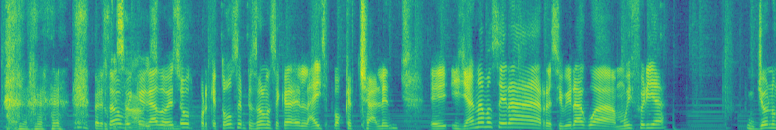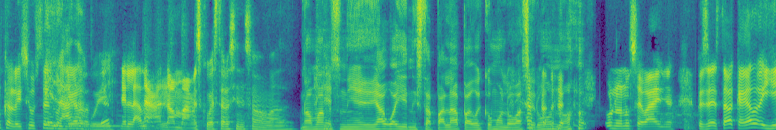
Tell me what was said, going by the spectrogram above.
Pero ¿Tú qué estaba muy sabes, cagado eso porque todos empezaron a sacar el Ice Bucket Challenge eh, y ya nada más era recibir agua muy fría. Yo nunca lo hice. Ustedes lo Helada, güey. Helada. No, no mames, ¿cómo va a estar haciendo esa mamada? No mames, ni agua hay en Iztapalapa, güey. ¿Cómo lo va a hacer uno? Uno no se baña. Pues estaba cagado. Y,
